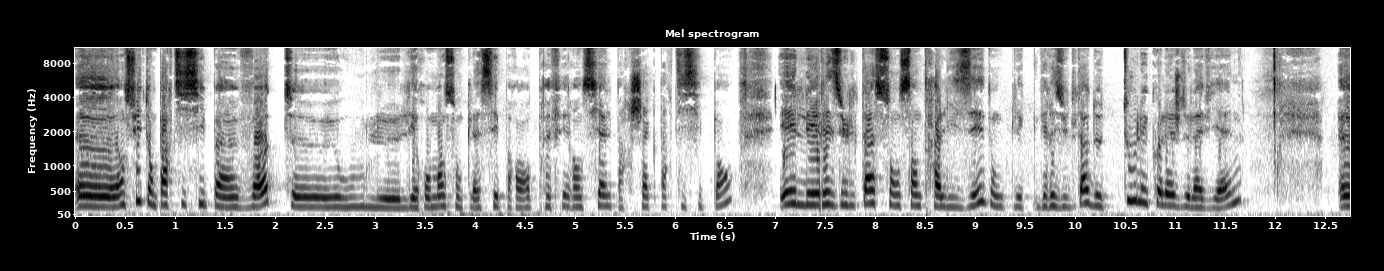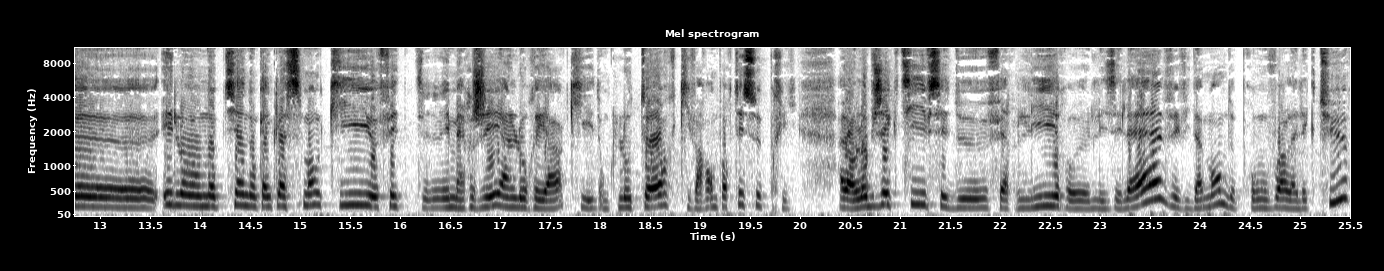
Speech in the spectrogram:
Euh, ensuite, on participe à un vote euh, où les romans sont classés par ordre préférentiel par chaque participant et les résultats sont centralisés, donc les résultats de tous les collèges de la Vienne. Euh, et l'on obtient donc un classement qui fait émerger un lauréat, qui est donc l'auteur qui va remporter ce prix. Alors l'objectif, c'est de faire lire euh, les élèves, évidemment, de promouvoir la lecture,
